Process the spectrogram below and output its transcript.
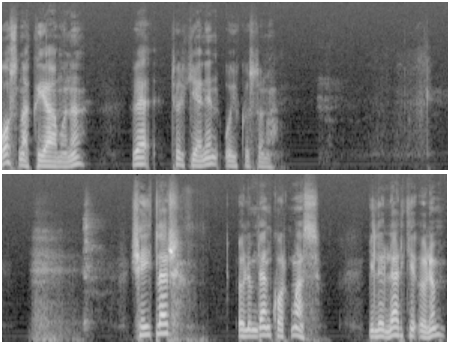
Bosna kıyamını ve Türkiye'nin uykusunu. Şehitler ölümden korkmaz. Bilirler ki ölüm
